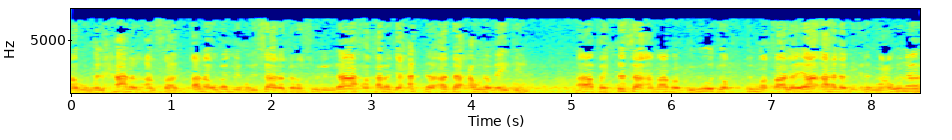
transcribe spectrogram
أبو ملحان الأنصاري. أنا أبلغ رسالة رسول الله فخرج حتى أتى حول بيته. ها فاجتثى أمام البيوت ثم قال يا أهل بئر معونه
